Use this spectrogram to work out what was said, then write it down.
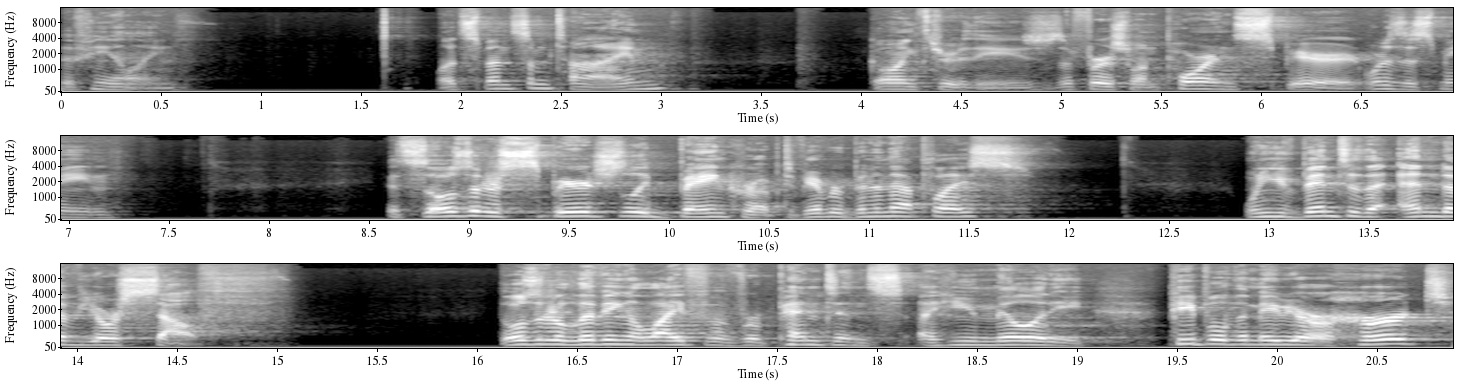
of healing. Let's spend some time going through these. The first one, poor in spirit. What does this mean? It's those that are spiritually bankrupt. Have you ever been in that place? When you've been to the end of yourself those that are living a life of repentance, a humility, people that maybe are hurt,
